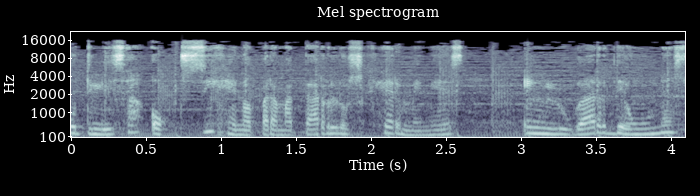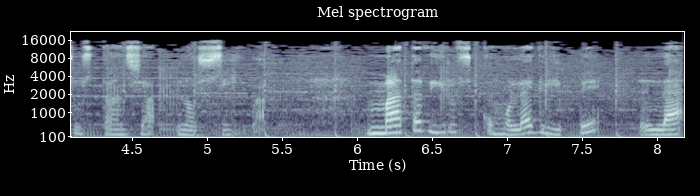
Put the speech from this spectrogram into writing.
Utiliza oxígeno para matar los gérmenes en lugar de una sustancia nociva. Mata virus como la gripe, la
